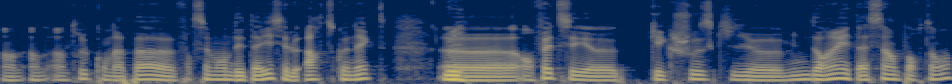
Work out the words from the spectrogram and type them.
un, un- un truc qu'on n'a pas euh, forcément détaillé, c'est le Arts Connect. Oui. Euh, en fait, c'est quelque chose qui, euh, mine de rien, est assez important.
